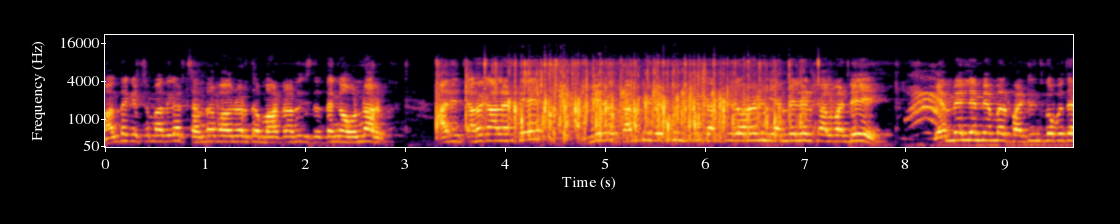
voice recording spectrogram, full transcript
మందకృష్ణమాది గారు చంద్రబాబు నాయుడుతో మాట్లాడడానికి సిద్ధంగా ఉన్నారు. అది జరగాలంటే మీరు కమిటీ పెట్టుకుని మీ కమిటీ ద్వారా మీ ఎమ్మెల్యేని కలవండి. ఎమ్మెల్యే మిమ్మల్ని పట్టించుకోకపోతే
